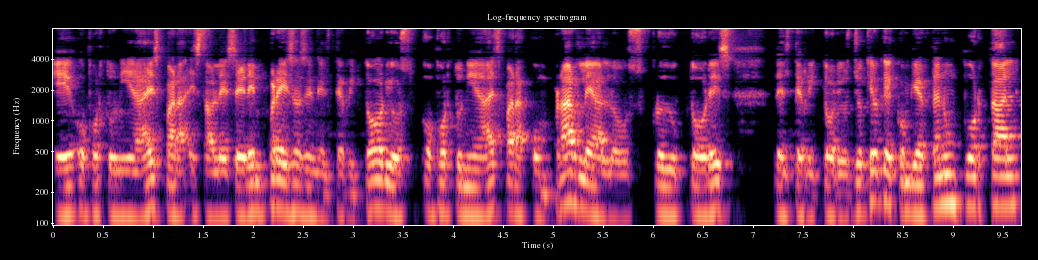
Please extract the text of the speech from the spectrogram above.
eh, oportunidades para establecer empresas en el territorio, oportunidades para comprarle a los productores del territorio. Yo quiero que convierta en un portal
